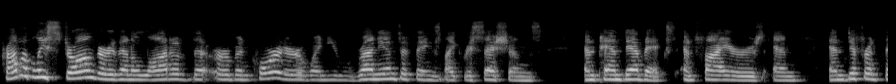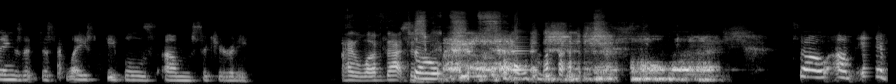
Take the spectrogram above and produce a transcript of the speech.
probably stronger than a lot of the urban corridor when you run into things like recessions and pandemics and fires and and different things that displace people's um, security. I love that. So, so um, if,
